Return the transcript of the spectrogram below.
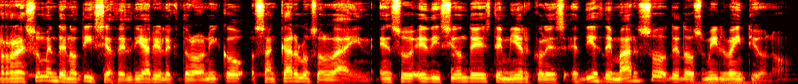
resumen de noticias del diario electrónico San Carlos Online en su edición de este miércoles 10 de marzo de 2021.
